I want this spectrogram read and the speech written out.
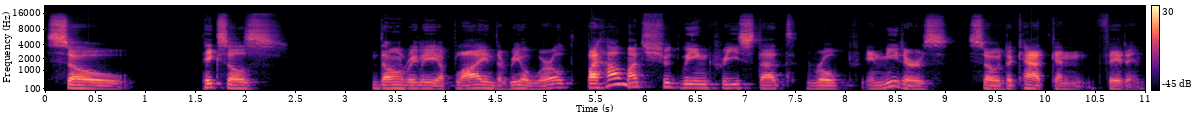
So pixels don't really apply in the real world. By how much should we increase that rope in meters so the cat can fit in?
